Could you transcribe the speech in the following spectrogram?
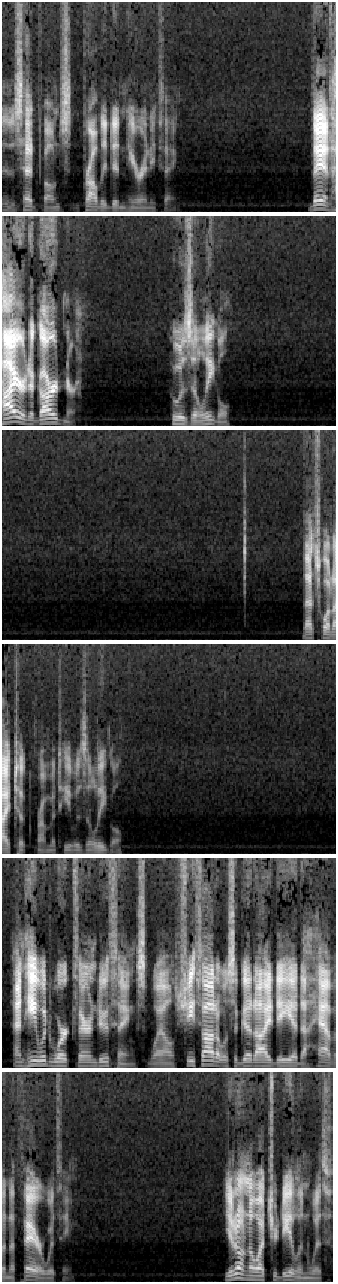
in his headphones, and probably didn't hear anything. They had hired a gardener who was illegal. That's what I took from it. He was illegal and he would work there and do things. Well, she thought it was a good idea to have an affair with him. You don't know what you're dealing with.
